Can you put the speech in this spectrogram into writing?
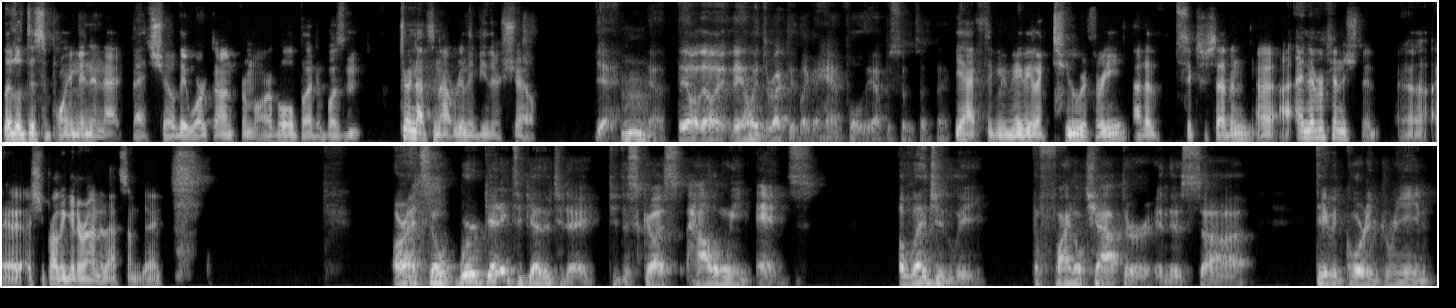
little disappointment in that that show they worked on for Marvel, but it wasn't turned out to not really be their show. Yeah. Mm. Yeah. They, all- they only they only directed like a handful of the episodes, I think. Yeah, I think maybe like two or three out of six or seven. Uh, I, I never finished it. Uh, I, I should probably get around to that someday. All right, so we're getting together today to discuss Halloween Ends, allegedly the final chapter in this uh, David Gordon Green,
